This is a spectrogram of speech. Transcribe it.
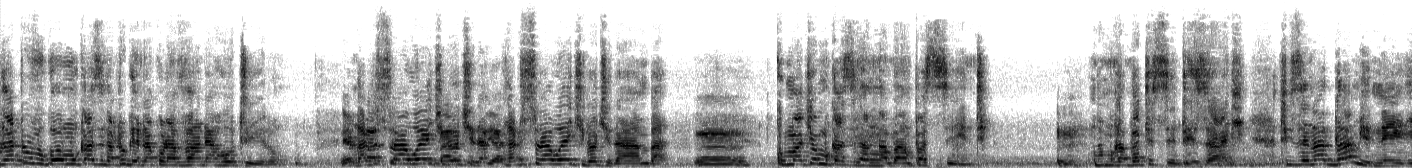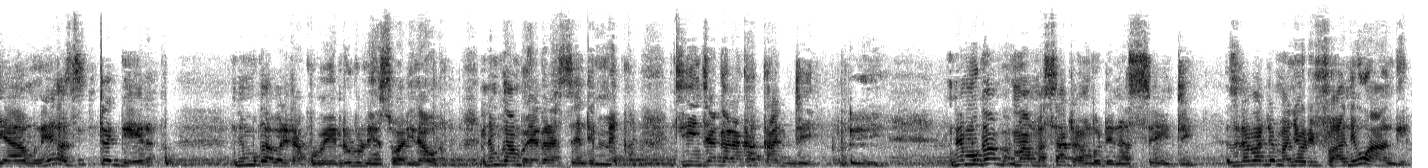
Nga tuvuga omukazi nga tugenda ku lavanda hotero nga tusulawo ekiro kiramba. Mhm. ku makya omukazi nga ngamba mpa sente namugamba ate sente zaaki? Tize nagambye neeryamu naye nga sitegeera. Nemugamba leta kuba endulu nenswalira wano. Nemugamba oyagala sente mmeka? Tinjagala kakadde. Nemugamba maama satambudde na sente zinabadde manya olifaani wange.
